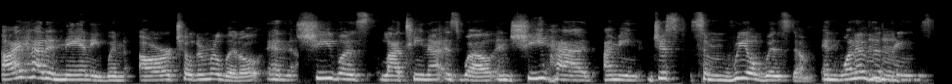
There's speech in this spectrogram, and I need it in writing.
I had a nanny when our children were little, and she was Latina as well. And she had, I mean, just some real wisdom. And one of the mm-hmm. things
